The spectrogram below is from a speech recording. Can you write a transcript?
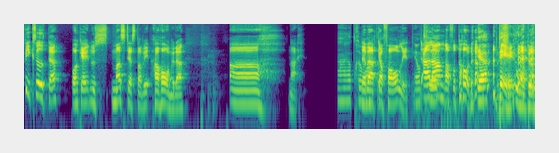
fixa ut det. Okej, nu masstestar vi. Här har ni det. Ah, nej, det verkar farligt. jag Alla tror- andra får ta det. Ja, det är ord du.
